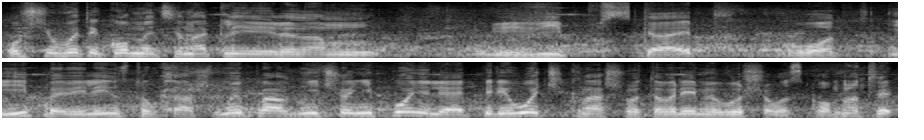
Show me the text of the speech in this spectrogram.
В общем, в этой комнате наклеили нам VIP Skype, вот, и провели инструктаж. Мы, правда, ничего не поняли, а переводчик наш в это время вышел из комнаты.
